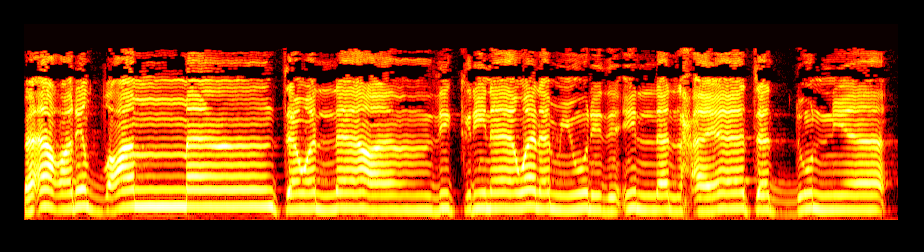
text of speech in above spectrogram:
فأعرض عمن تولى عن ذكرنا ولم يرد إلا الحياة الدنيا.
